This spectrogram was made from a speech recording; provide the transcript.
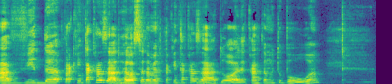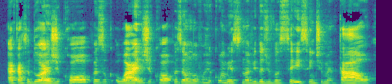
a vida para quem tá casado, relacionamento para quem tá casado. Olha, carta muito boa. A carta do Ás de Copas. O Ás de Copas é um novo recomeço na vida de vocês, sentimental,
